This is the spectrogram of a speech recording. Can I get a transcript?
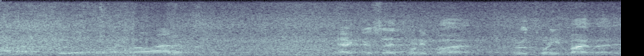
How much boost you want to throw at it? Hector said 25. Or 25 at it.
